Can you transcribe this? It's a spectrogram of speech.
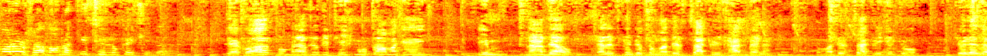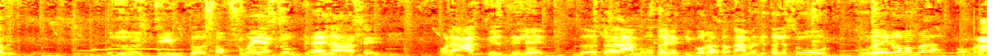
মরল সব আমরা কিছু লুকেছি না। দেখো তোমরা যদি ঠিক মতো আমাকে এই ডিম না দাও তাহলে কিন্তু তোমাদের চাকরি থাকবে না। তোমাদের চাকরি কিন্তু চলে যাবে। হুজুর ডিম তো সবসময় একরকম দেয় না আসে মানে আট পিস দিলে তাহলে আমাকে তো এটা কি করা আছে? আমরা কি তাহলে সুর সুর হয়ে গেলাম আমরা। তোমরা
